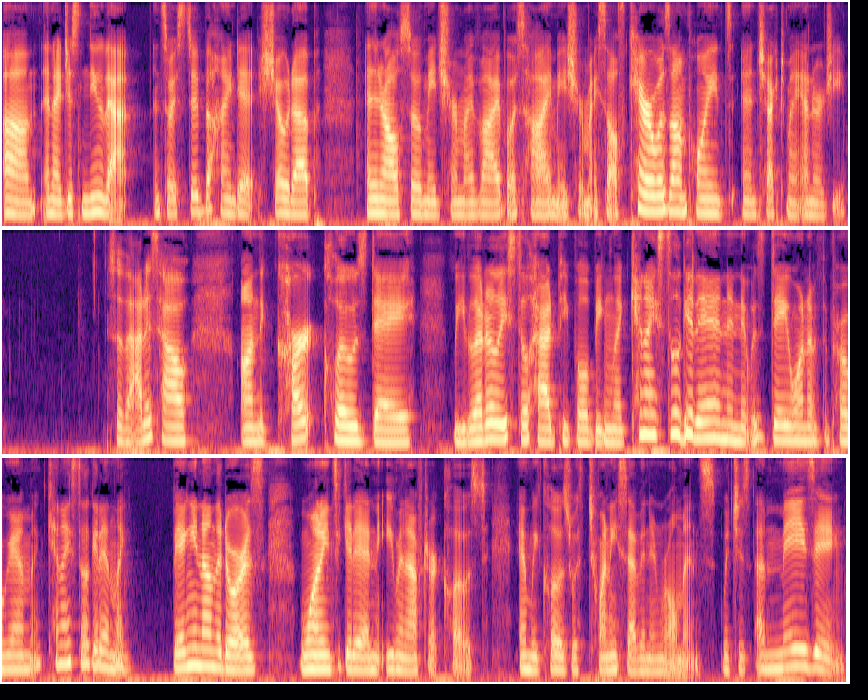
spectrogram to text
Um, and I just knew that. And so I stood behind it, showed up, and then also made sure my vibe was high, made sure my self care was on point, and checked my energy. So that is how on the cart close day, we literally still had people being like, Can I still get in? And it was day one of the program. Can I still get in? Like banging on the doors, wanting to get in even after it closed. And we closed with 27 enrollments, which is amazing,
